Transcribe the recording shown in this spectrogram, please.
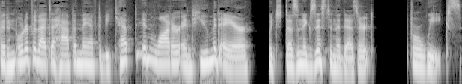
but in order for that to happen, they have to be kept in water and humid air, which doesn't exist in the desert, for weeks.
